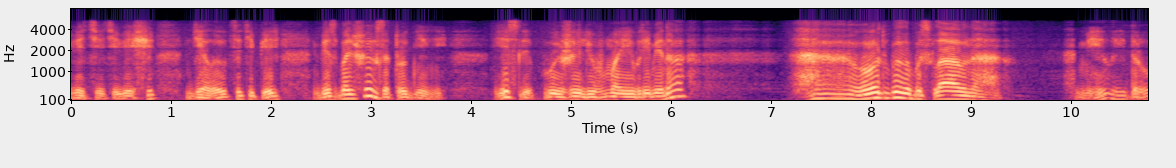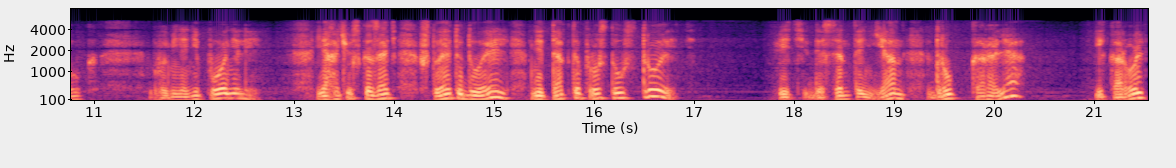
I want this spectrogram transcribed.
Ведь эти вещи делаются теперь без больших затруднений. Если бы вы жили в мои времена, вот было бы славно. Милый друг, вы меня не поняли. Я хочу сказать, что эту дуэль не так-то просто устроить. Ведь де Сентеньян — друг короля, и король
